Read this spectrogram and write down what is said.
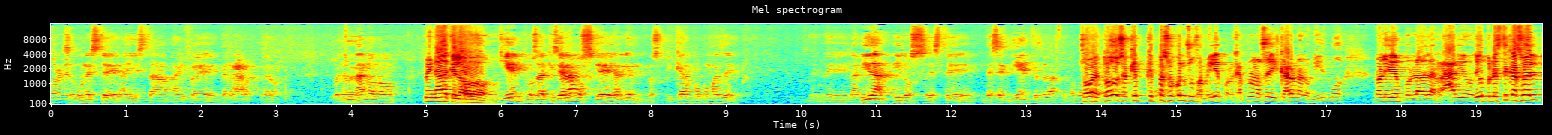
Órale. Según este, ahí está, ahí fue enterrado, pero pues la verdad no, no, No hay nada que lo ¿Quién? O sea, quisiéramos que alguien nos explicara un poco más de, de, de la vida y los este, descendientes, ¿verdad? Pues no- Sobre todo, o sea, ¿qué, qué pasó con su familia? Por ejemplo, no se dedicaron a lo mismo, no le dieron por el lado de la radio. Digo, pero en este caso él,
